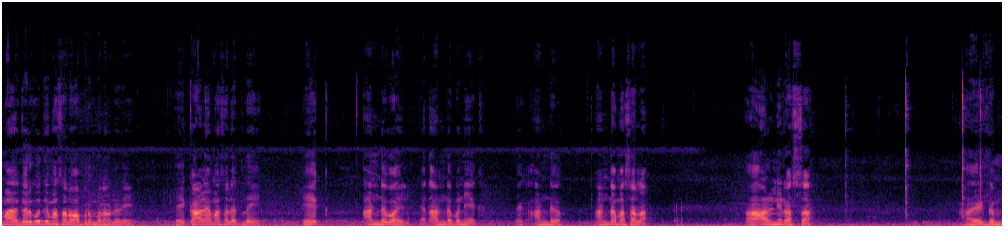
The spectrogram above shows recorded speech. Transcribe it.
मा घरगुती मसाला वापरून बनवलेलं आहे. हे काळ्या मसाल्यातलं आहे. एक अंड बॉईल यात अंड पण एक. एक अंड अंडा मसाला. हा आळणी रस्सा. हा एकदम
